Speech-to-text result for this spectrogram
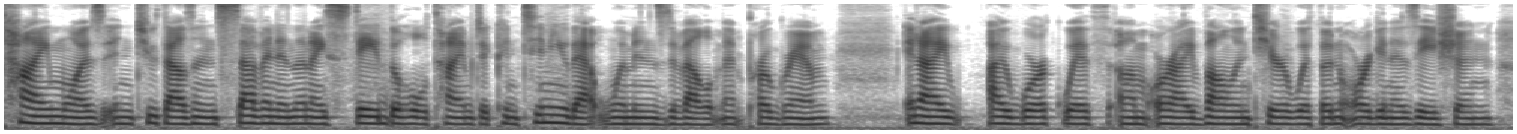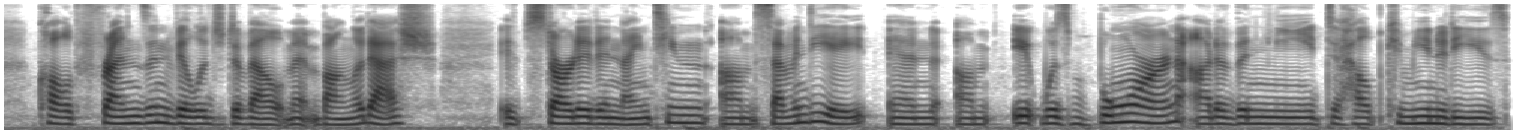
time was in 2007, and then I stayed the whole time to continue that women's development program. And I, I work with um, or I volunteer with an organization called Friends in Village Development Bangladesh. It started in 1978 and um, it was born out of the need to help communities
